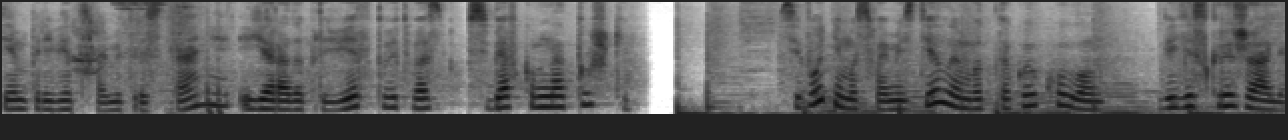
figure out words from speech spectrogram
Всем привет, с вами Тристания, и я рада приветствовать вас у себя в комнатушке. Сегодня мы с вами сделаем вот такой кулон в виде скрижали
